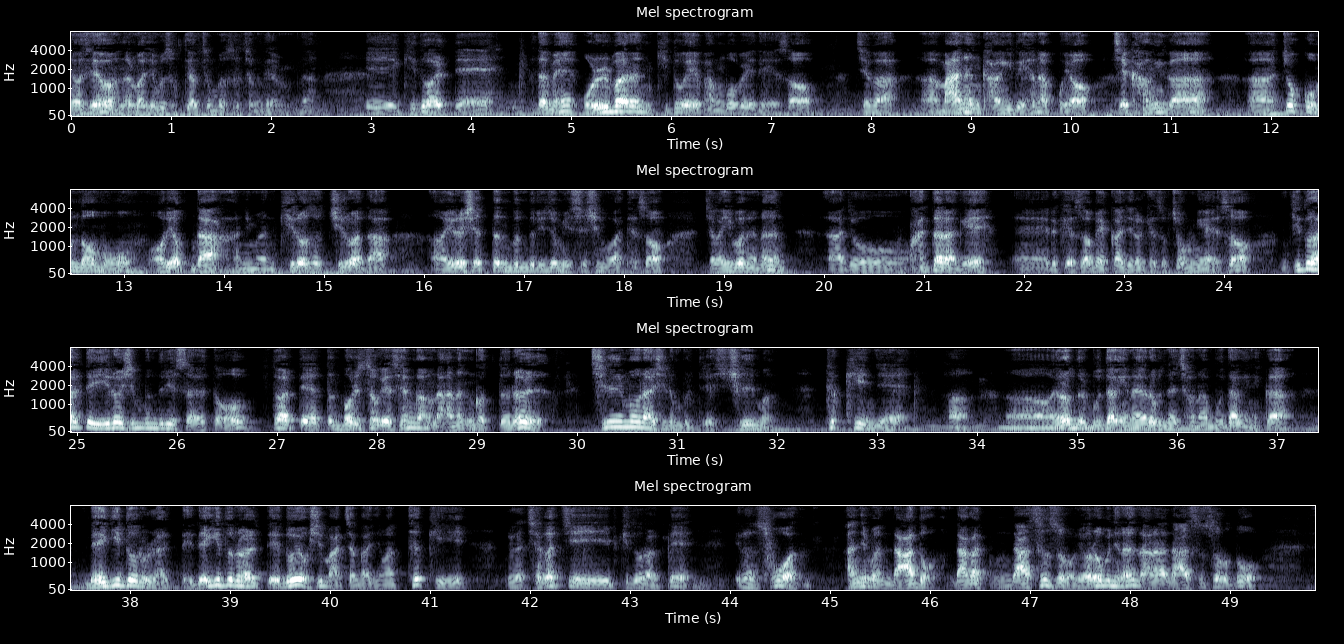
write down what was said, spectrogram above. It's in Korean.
안녕하세요. 하늘맞이 무속 대학 정보서 정대입니다. 이 기도할 때, 그 다음에 올바른 기도의 방법에 대해서 제가 아, 많은 강의도 해놨고요. 제 강의가 아, 조금 너무 어렵다, 아니면 길어서 지루하다, 아, 이러셨던 분들이 좀 있으신 것 같아서 제가 이번에는 아주 간단하게 에, 이렇게 해서 몇 가지를 계속 정리해서 기도할 때 이러신 분들이 있어요. 또 기도할 때 어떤 머릿속에 생각나는 것들을 질문하시는 분들이 있어요. 질문. 특히 이제 어, 어, 여러분들 무당이나 여러분들 전화 무당이니까 내 기도를 할 때, 내 기도를 할 때도 역시 마찬가지지만 특히 우리가 제갓집 기도를 할 때 이런 소원 아니면 나도 나가 나 스스로 여러분이나 나나 나 스스로도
